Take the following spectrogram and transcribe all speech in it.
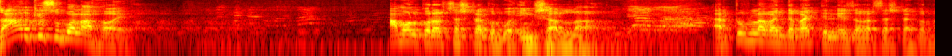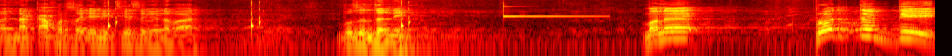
যা কিছু বলা হয়, আমল করার চেষ্টা করব ইনশাল্লাহ আর টুপলা বাইন্দা বাইতে নিয়ে যাওয়ার চেষ্টা করবেন না কাপড় চাইলে নিয়ে থিয়ে যাবেন আবার। বুঝেন জানি। মানে প্রত্যেক দিন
